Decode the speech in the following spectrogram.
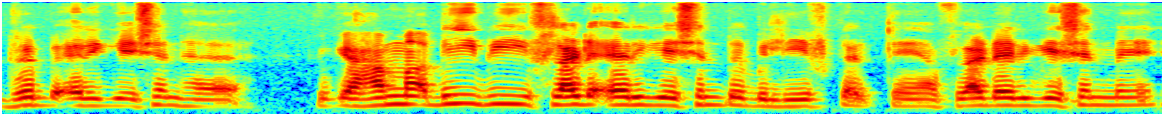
ड्रिप एरीगेशन है क्योंकि हम अभी भी फ्लड एरीगेशन पे बिलीव करते हैं। फ्लड एरीगेशन में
